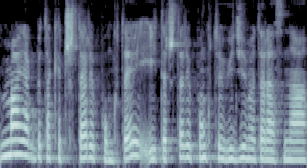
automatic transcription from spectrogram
ma jakby takie cztery punkty, i te cztery punkty widzimy teraz na,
